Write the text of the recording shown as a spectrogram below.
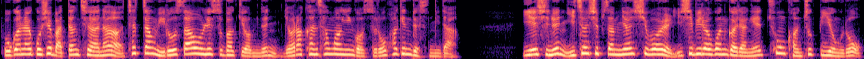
보관할 곳이 마땅치 않아 책장 위로 쌓아 올릴 수밖에 없는 열악한 상황인 것으로 확인됐습니다. 이해 씨는 2013년 10월 21억 원가량의 총 건축 비용으로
